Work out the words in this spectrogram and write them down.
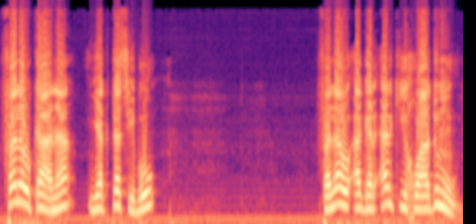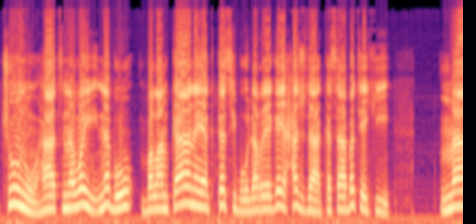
فلو كان يكتسب فلو ئەگەر ئەرکی خواردن و چوون و هاتنەوەی نەبوو بەڵام کانە یەکتەسی بوو لە ڕێگەی حەجدا کەسابەتێکی ما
